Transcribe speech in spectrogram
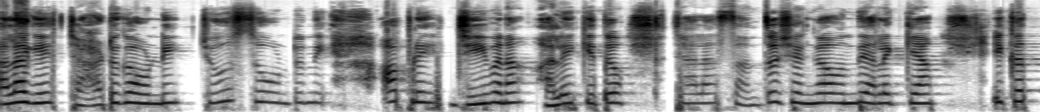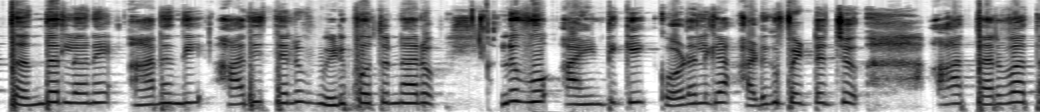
అలాగే చాటుగా ఉండి చూస్తూ ఉంటుంది. అప్పుడే జీవన అలక్యతో చాలా సంతోషంగా ఉంది అలక్య ఇక తొందరలోనే ఆనంది ఆదిత్యలు విడిపోతున్నారు. నువ్వు ఆ ఇంటికి కోడలిగా అడుగు పెట్టొచ్చు. ఆ తర్వాత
